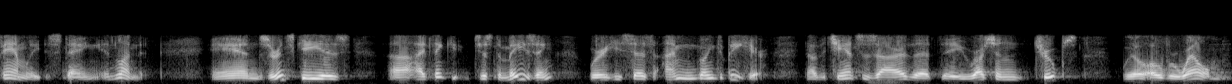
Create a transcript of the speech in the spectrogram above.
family is staying in London. And Zelensky is, uh, I think, just amazing, where he says, I'm going to be here. Now, the chances are that the Russian troops will overwhelm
